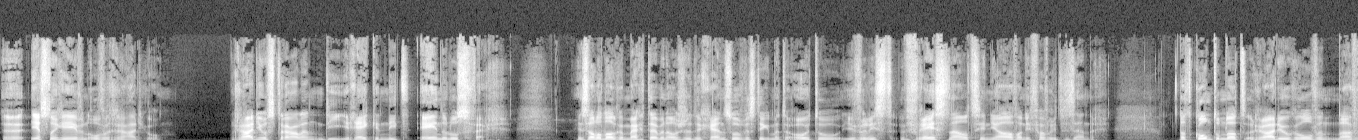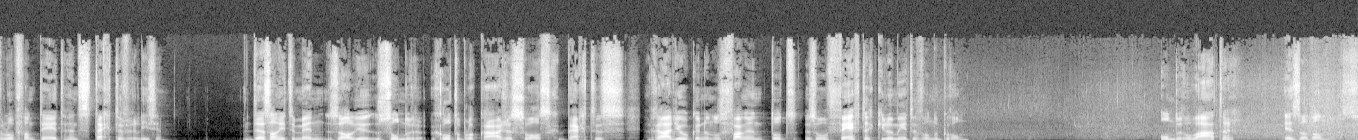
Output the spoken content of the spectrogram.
eh, eerst nog even over radio. Radiostralen die reiken niet eindeloos ver. Je zal het al gemerkt hebben als je de grens oversteekt met de auto, je verliest vrij snel het signaal van je favoriete zender. Dat komt omdat radiogolven na verloop van tijd hun sterkte verliezen. Desalniettemin zal je zonder grote blokkages zoals gebergtes radio kunnen ontvangen tot zo'n 50 kilometer van de bron. Onder water is dat anders.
